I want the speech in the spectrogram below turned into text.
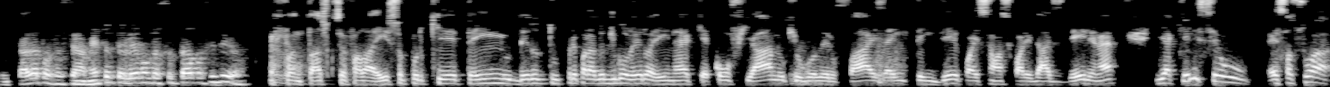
e cada profissionamento te leva a um resultado positivo. É fantástico você falar isso, porque tem o dedo do preparador de goleiro aí, né? Que é confiar no que o goleiro faz, é entender quais são as qualidades dele, né? E aquele seu, essa sua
